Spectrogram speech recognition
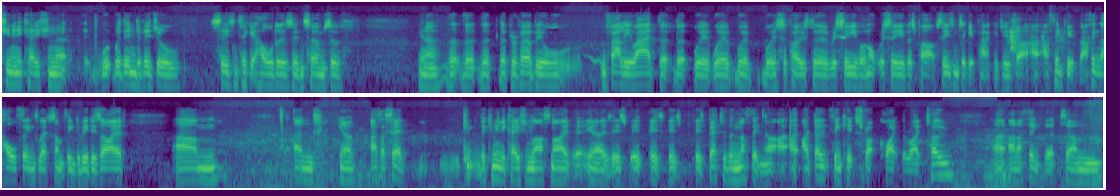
communication w- with individual season ticket holders in terms of you know the the, the, the proverbial value add that, that we're, we're, we're, supposed to receive or not receive as part of season ticket packages. I, I think it, I think the whole thing's left something to be desired. Um, and you know, as I said, the communication last night, uh, you know, it's it's it's it's better than nothing. I, I don't think it struck quite the right tone, uh, and I think that um,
